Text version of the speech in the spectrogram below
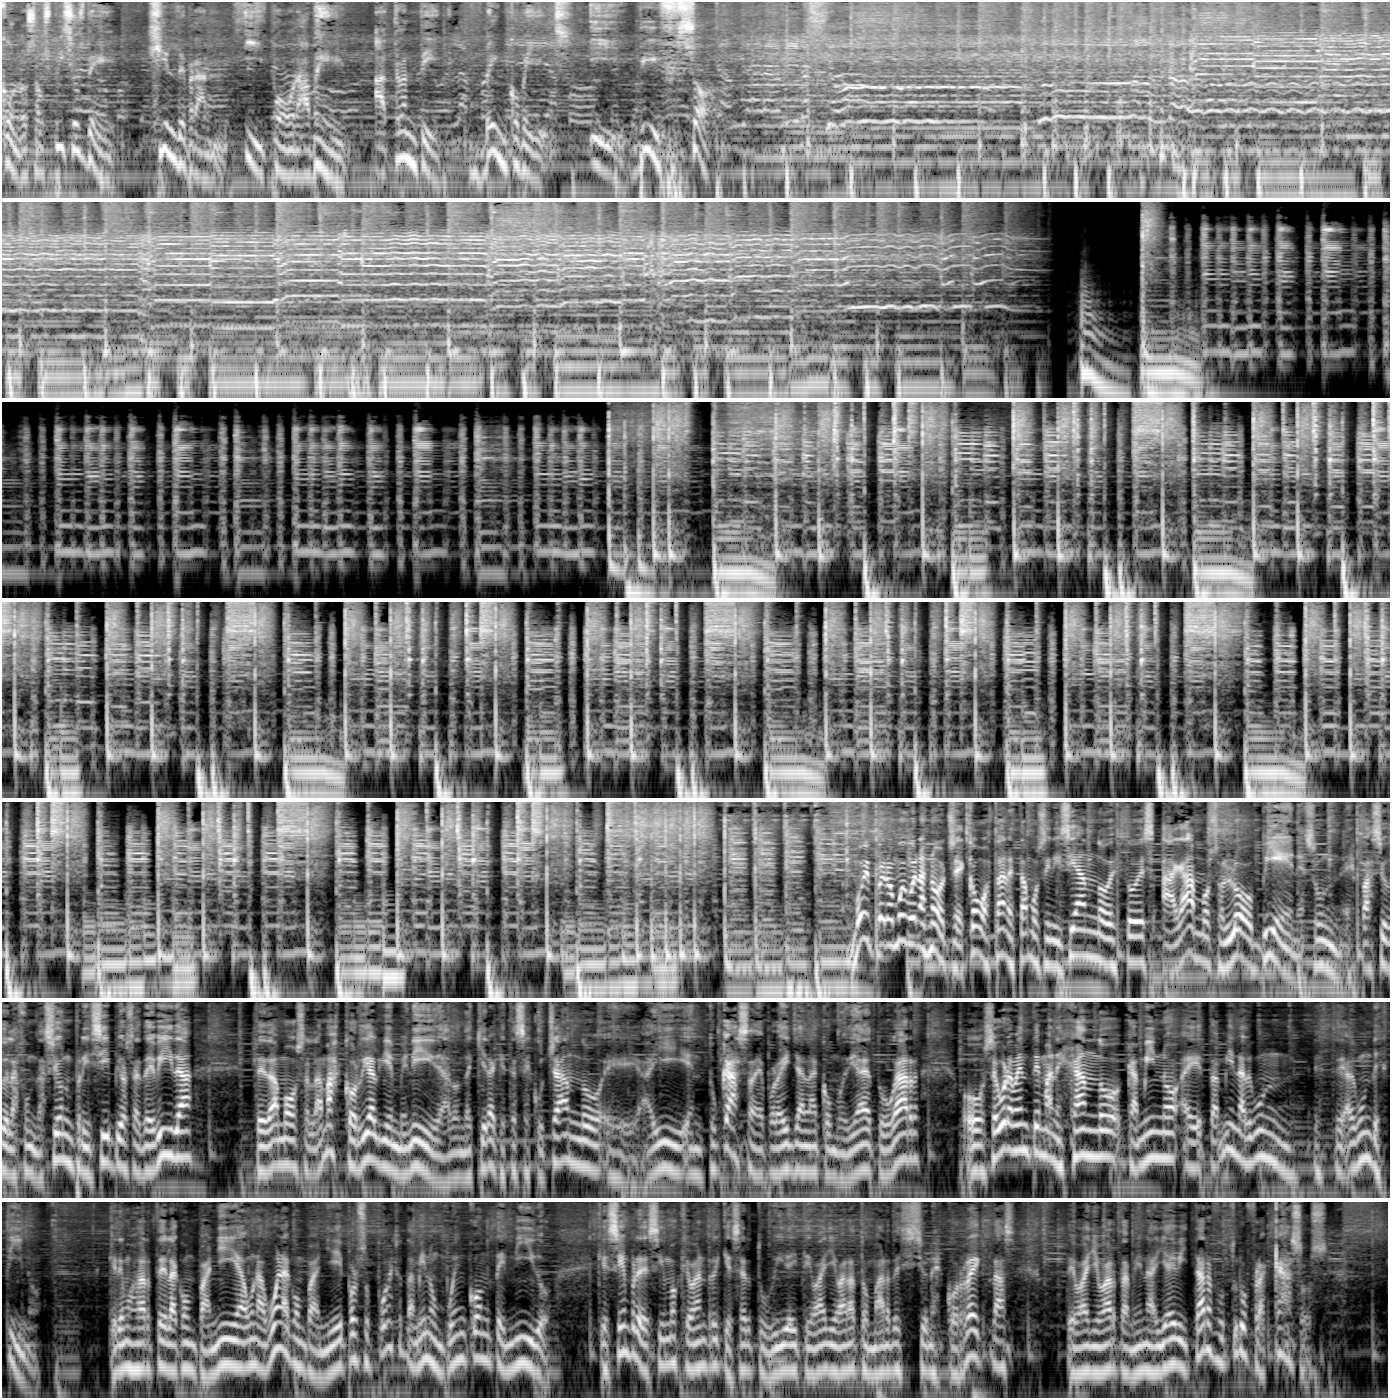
Con los auspicios de Hildebrand y por AB, Atlantic, Benkovic y Beef Shop. Muy buenas noches, ¿cómo están? Estamos iniciando, esto es Hagámoslo Bien, es un espacio de la Fundación Principios de Vida. Te damos la más cordial bienvenida, donde quiera que estés escuchando, eh, ahí en tu casa, de por ahí ya en la comodidad de tu hogar, o seguramente manejando camino eh, también algún, este, algún destino. Queremos darte la compañía, una buena compañía y por supuesto también un buen contenido que siempre decimos que va a enriquecer tu vida y te va a llevar a tomar decisiones correctas, te va a llevar también ahí a evitar futuros fracasos,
